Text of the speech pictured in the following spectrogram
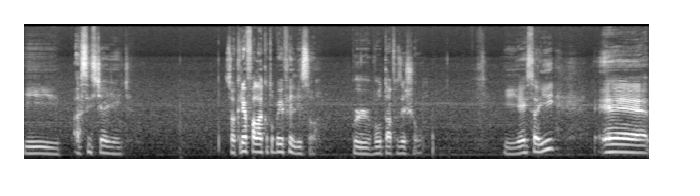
e assistir a gente. Só queria falar que eu tô bem feliz só por voltar a fazer show. E é isso aí. É,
